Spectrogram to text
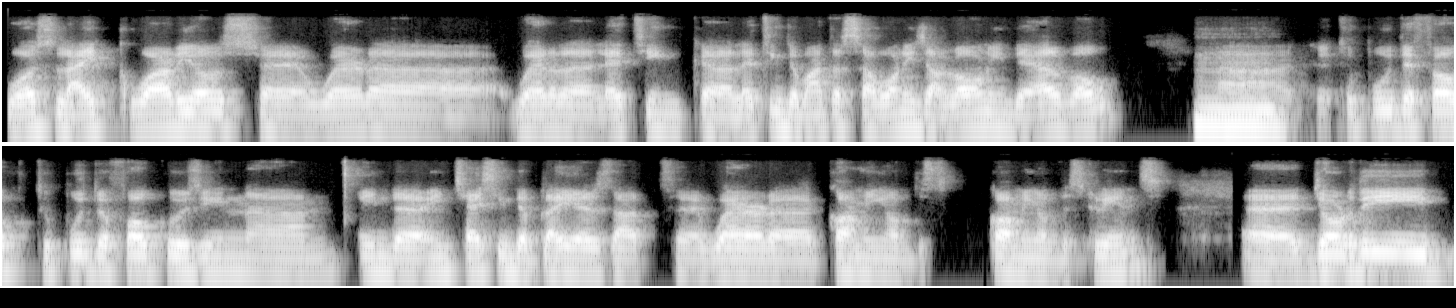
was like Warriors uh, were uh, were letting letting Domantas Sabonis alone in the elbow mm. uh, to, to, put the fo- to put the focus in um, in the in chasing the players that uh, were uh, coming of the coming of the screens. Uh, Jordi,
